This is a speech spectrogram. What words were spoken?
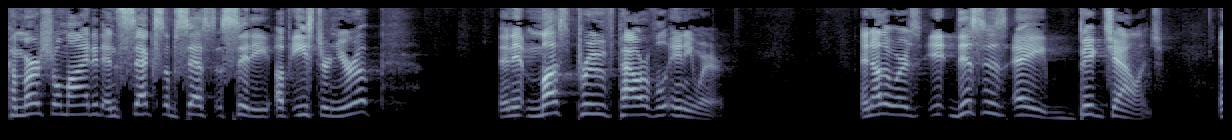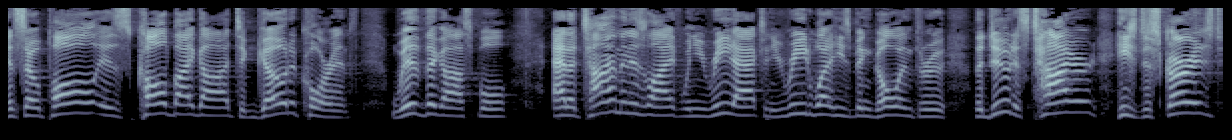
commercial minded, and sex obsessed city of Eastern Europe, and it must prove powerful anywhere. In other words, it, this is a big challenge. And so Paul is called by God to go to Corinth with the gospel at a time in his life when you read Acts and you read what he's been going through, the dude is tired, he's discouraged,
